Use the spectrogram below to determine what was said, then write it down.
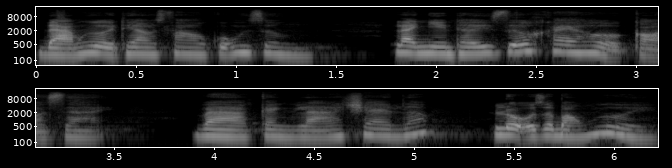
Đám người theo sau cũng dừng, Lại nhìn thấy giữa khe hở cỏ dại Và cành lá che lấp, Lộ ra bóng người.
